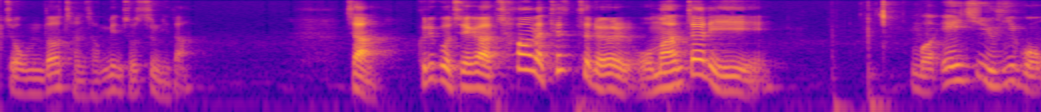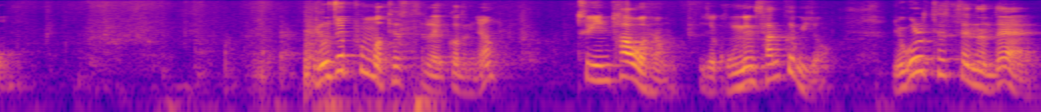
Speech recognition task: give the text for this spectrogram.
조금 더 전성비는 좋습니다. 자 그리고 제가 처음에 테스트를 5만짜리 뭐 AG620 이 제품 뭐 테스트를 했거든요. 트윈 타워형 이제 공랭 상급이죠. 이걸로 테스트했는데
